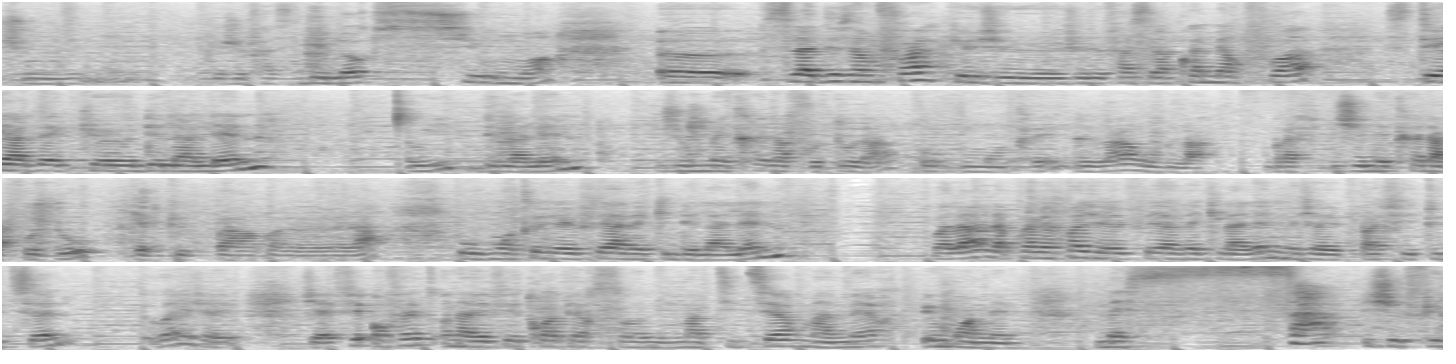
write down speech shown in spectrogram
je, que je fasse des locks sur moi. Euh, c'est la deuxième fois que je, le fasse. La première fois, c'était avec euh, de la laine. Oui, de la laine. Je vous mettrai la photo là pour vous montrer. Là ou là. Bref, je mettrai la photo quelque part euh, là pour vous montrer j'avais fait avec de la laine. Voilà, la première fois j'avais fait avec la laine, mais j'avais pas fait toute seule. Ouais, j'avais fait, en fait, on avait fait trois personnes, ma petite soeur, ma mère et moi-même. Mais ça, je fais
